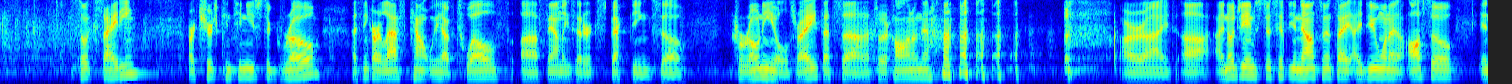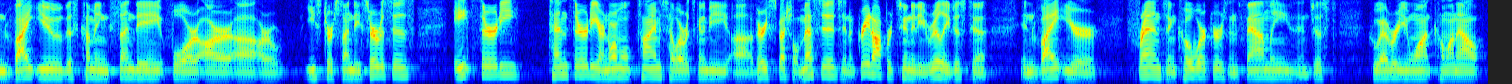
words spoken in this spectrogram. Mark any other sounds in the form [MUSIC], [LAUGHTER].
So exciting. Our church continues to grow. I think our last count, we have 12 uh, families that are expecting. So, coronials, right? That's, uh, that's what they're calling them now. [LAUGHS] All right. Uh, I know James just hit the announcements. I, I do want to also invite you this coming Sunday for our, uh, our Easter Sunday services, 8.30, 10.30, our normal times. However, it's going to be uh, a very special message and a great opportunity, really, just to invite your friends and coworkers and families and just whoever you want, come on out.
